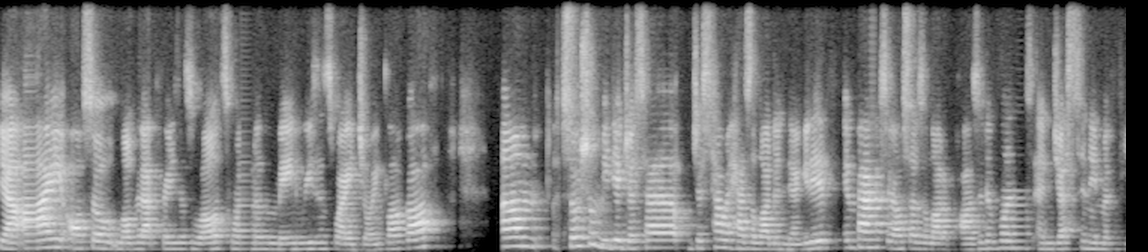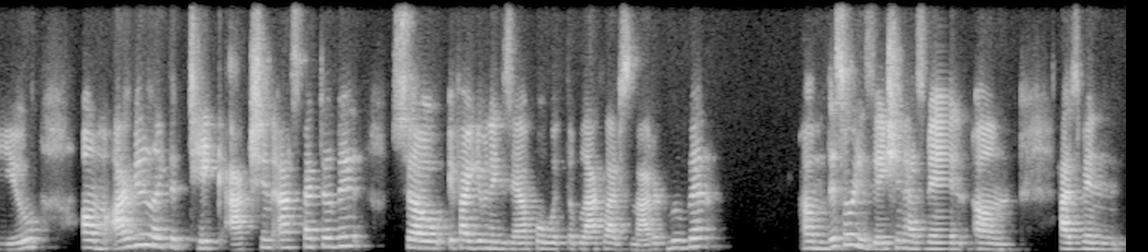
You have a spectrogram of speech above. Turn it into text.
Yeah, I also love that phrase as well. It's one of the main reasons why I joined Log Off. Um, social media just how just how it has a lot of negative impacts, it also has a lot of positive ones. And just to name a few, um, I really like the take action aspect of it. So if I give an example with the Black Lives Matter movement, um, this organization has been um, has been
